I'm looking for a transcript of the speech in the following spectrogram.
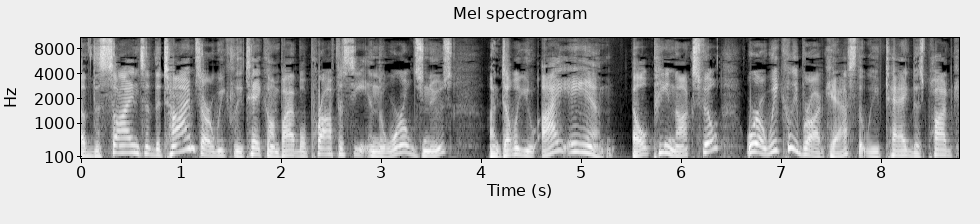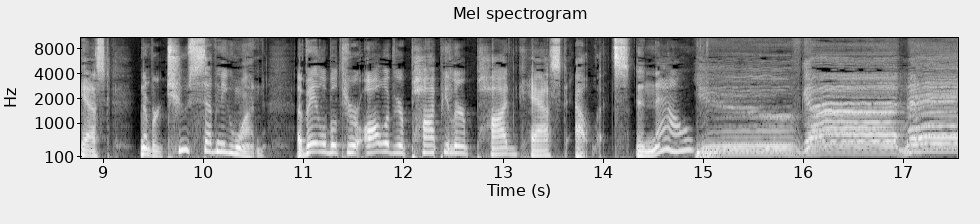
of the signs of the times, our weekly take on Bible prophecy in the world's news on WIAM LP Knoxville. We're a weekly broadcast that we've tagged as podcast number 271, available through all of your popular podcast outlets. And now. You've got mail.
